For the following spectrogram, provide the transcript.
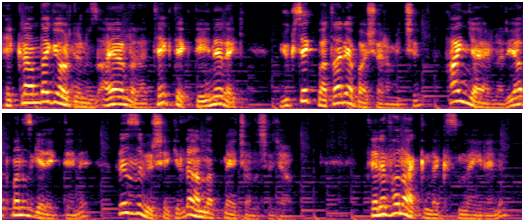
Ekranda gördüğünüz ayarlara tek tek değinerek yüksek batarya başarım için hangi ayarları yapmanız gerektiğini hızlı bir şekilde anlatmaya çalışacağım. Telefon hakkında kısmına girelim.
